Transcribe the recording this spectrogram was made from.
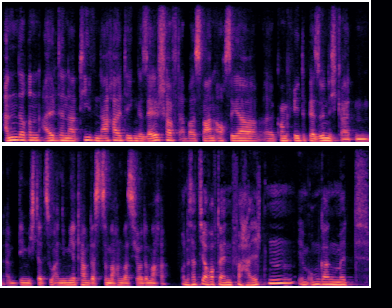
anderen alternativen, nachhaltigen Gesellschaft, aber es waren auch sehr äh, konkrete Persönlichkeiten, äh, die mich dazu animiert haben, das zu machen, was ich heute mache. Und das hat sich auch auf dein Verhalten im Umgang mit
